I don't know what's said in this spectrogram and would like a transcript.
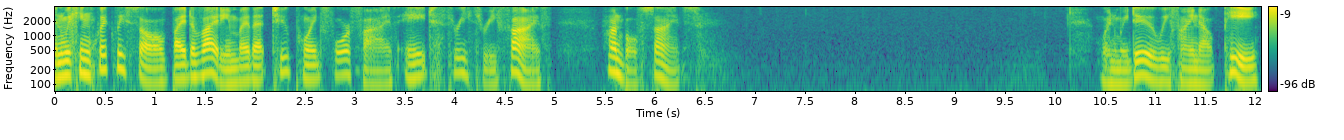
And we can quickly solve by dividing by that 2.458335 on both sides. When we do, we find out p,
